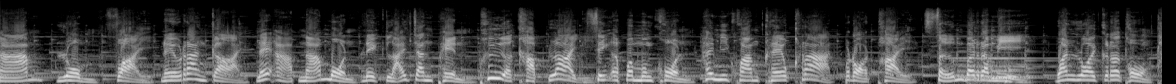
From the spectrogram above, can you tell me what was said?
น้ำ ลม ไฟ ในร่างกายและอาบน้ำมนต์เหล็กไหลจันเพนเพื่อขับไล่สิ่งอัปมงคลให้มีความแคล้วคลาดปลอดภัย เสริมบารมี วันลอยกระทงท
